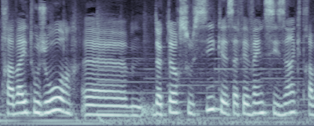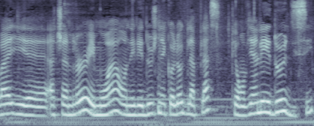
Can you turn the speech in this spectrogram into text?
travaille toujours. docteur Soucy, que ça fait 26 ans qu'il travaille à Chandler, et moi, on est les deux gynécologues de la place, puis on vient les deux d'ici.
